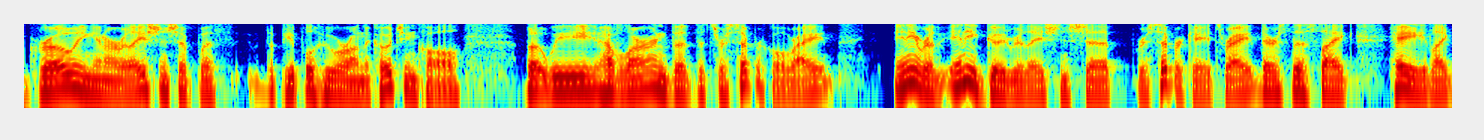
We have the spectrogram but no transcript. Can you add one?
growing in our relationship with the people who are on the coaching call, but we have learned that it's reciprocal, right? Any any good relationship reciprocates, right? There's this like, hey, like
